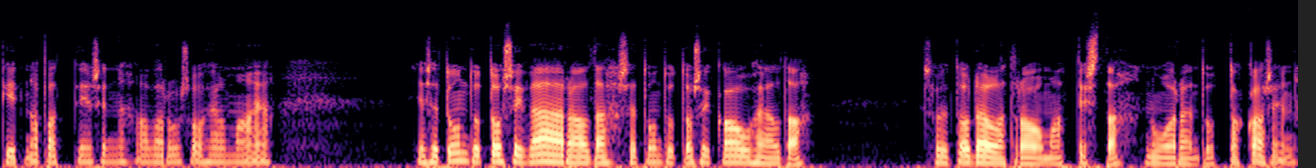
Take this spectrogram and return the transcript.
kidnappattiin sinne avaruusohjelmaan. Ja, ja se tuntui tosi väärältä, se tuntui tosi kauhealta. Se oli todella traumaattista nuorentua takaisin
